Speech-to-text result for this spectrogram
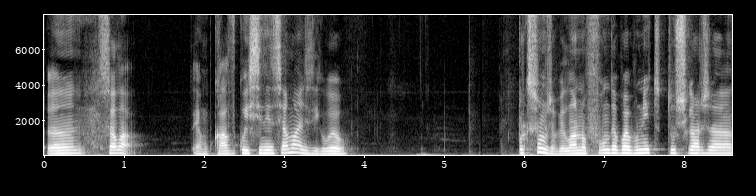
uh, sei lá, é um bocado de coincidência a mais, digo eu. Porque se formos a ver lá no fundo é bem bonito tu chegares a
